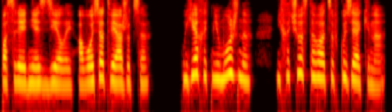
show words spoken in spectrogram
последнее сделай, авось отвяжутся». «Уехать не можно?» Не хочу оставаться в Кузякино.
